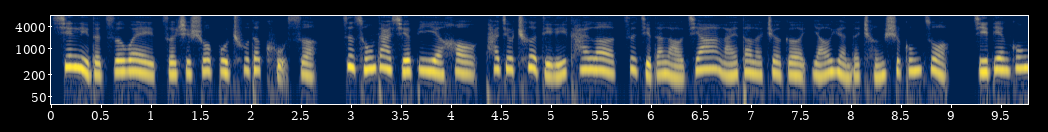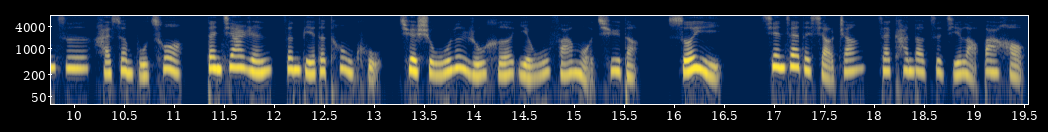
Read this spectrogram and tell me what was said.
心里的滋味则是说不出的苦涩。自从大学毕业后，他就彻底离开了自己的老家，来到了这个遥远的城市工作。即便工资还算不错，但家人分别的痛苦却是无论如何也无法抹去的。所以，现在的小张在看到自己老爸后，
